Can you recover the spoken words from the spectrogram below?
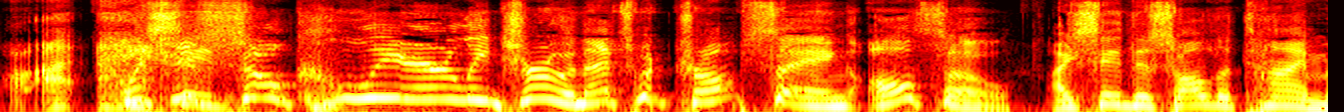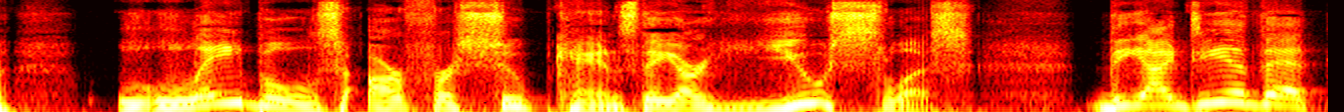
I, I Which is so clearly true, and that's what Trump's saying also. I say this all the time. Labels are for soup cans. They are useless. The idea that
